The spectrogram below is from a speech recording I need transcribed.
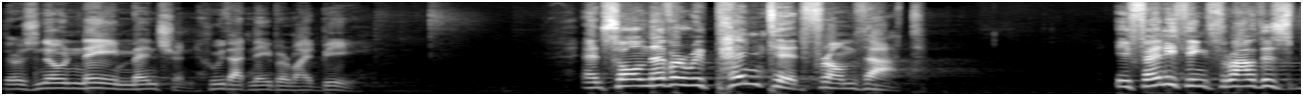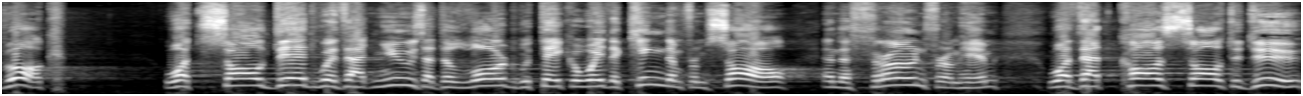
there's no name mentioned who that neighbor might be. And Saul never repented from that. If anything, throughout this book, what Saul did with that news that the Lord would take away the kingdom from Saul and the throne from him, what that caused Saul to do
